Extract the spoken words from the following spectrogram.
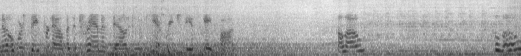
No, we're safe for now, but the tram is down and we can't reach the escape pod. Hello? Hello?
